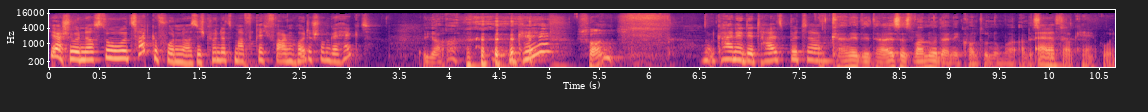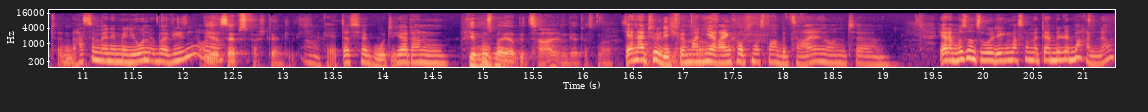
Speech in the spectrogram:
ja, schön, dass du Zeit gefunden hast. Ich könnte jetzt mal frech fragen, heute schon gehackt? Ja. Okay. Schon? Keine Details bitte. Keine Details, es war nur deine Kontonummer. Alles Ja, gut. das ist okay, gut. Dann Hast du mir eine Million überwiesen? Oder? Ja, selbstverständlich. Okay, das ist ja gut. Ja, dann. Hier muss man ja bezahlen, gell, dass man. Ja, natürlich. Wenn man darf. hier reinkommt, muss man bezahlen. Und äh, ja, dann müssen wir uns überlegen, was wir mit der Mille machen. Ne?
